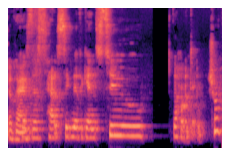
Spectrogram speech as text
because this has significance to the haunting. Sure.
